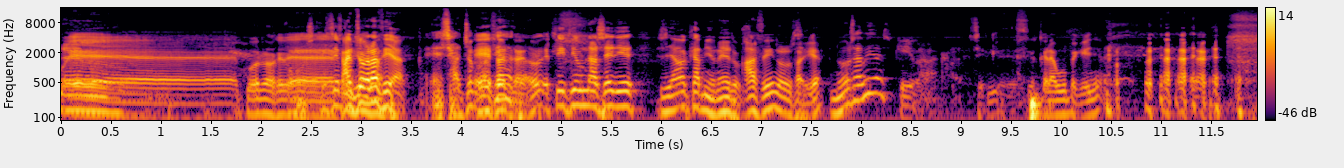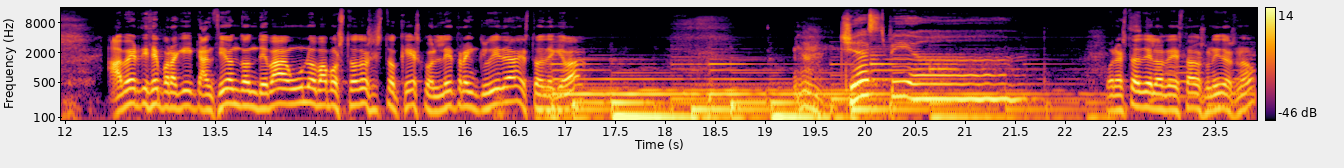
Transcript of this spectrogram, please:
Eh, eh, es que se Sancho Gracia. Eh, Sancho. claro, Es que hicieron una serie que se llama Camioneros. Ah, sí, no lo sabía. ¿No lo sabías? Que va, sí, que, sí, que era muy pequeño. A ver, dice por aquí, canción donde va uno, vamos todos. ¿Esto qué es? ¿Con letra incluida? ¿Esto de qué va? Just beyond. Bueno, esto es de los de Estados Unidos, ¿no?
